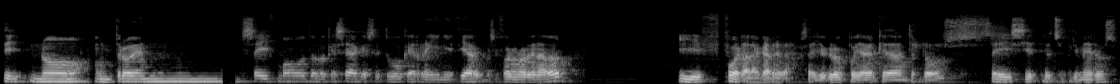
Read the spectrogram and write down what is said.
Sí, no entró en safe mode o lo que sea, que se tuvo que reiniciar como si fuera un ordenador y fuera la carrera. O sea, yo creo que podía haber quedado entre los 6, 7, 8 primeros,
